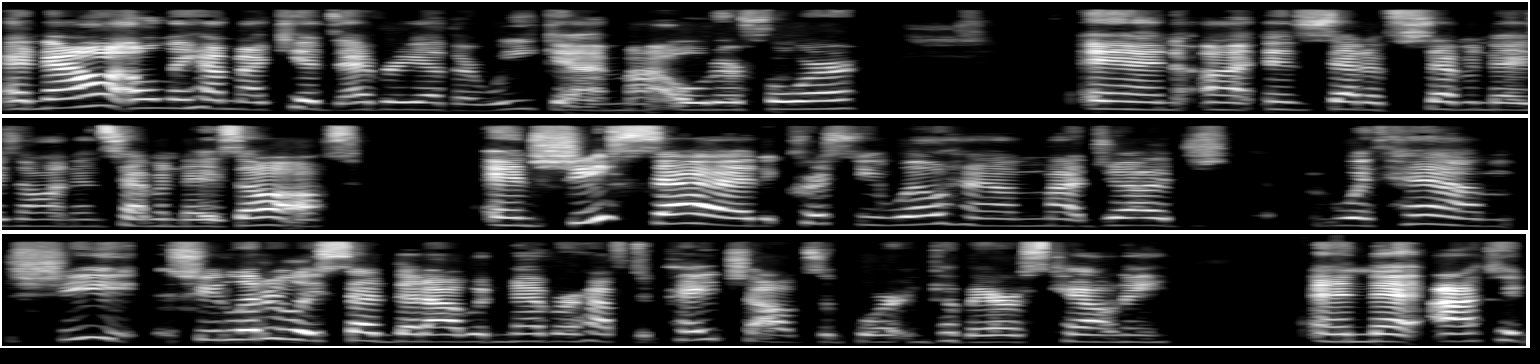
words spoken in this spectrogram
and now I only have my kids every other weekend, my older four and uh, instead of seven days on and seven days off. And she said, Christy Wilhelm, my judge with him, she she literally said that I would never have to pay child support in Cabarrus County, and that I could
